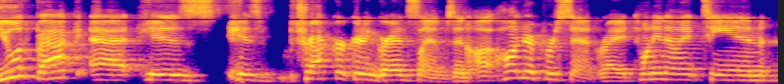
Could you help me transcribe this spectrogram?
you look back at his his track record in Grand Slams and hundred percent right. 2019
